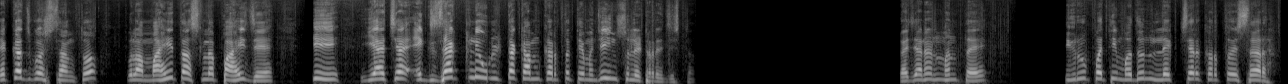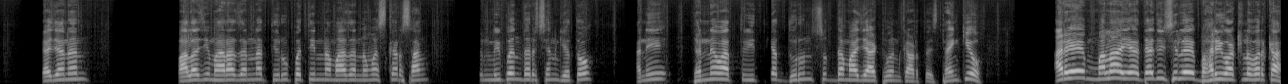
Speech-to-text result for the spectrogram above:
एकच गोष्ट सांगतो. तुला माहीत असलं पाहिजे की याच्या एक्झॅक्टली उलट काम करतं ते म्हणजे इन्सुलेटर रेजिस्टन्स गजानन म्हणतंय तिरुपती मधून लेक्चर करतोय सर गजानन बालाजी महाराजांना तिरुपतींना माझा नमस्कार सांग. मी पण दर्शन घेतो. आणि धन्यवाद तू इतक्या दुरून सुद्धा माझी आठवण काढतोयस. थँक्यू अरे मला त्या दिवशी लय भारी वाटलं बरं का.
